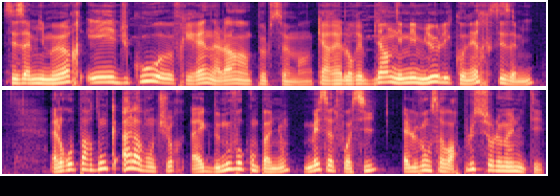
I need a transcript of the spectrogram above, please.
Ses amis meurent, et du coup, euh, elle a un peu le seum, hein, car elle aurait bien aimé mieux les connaître, ses amis. Elle repart donc à l'aventure avec de nouveaux compagnons, mais cette fois-ci, elle veut en savoir plus sur l'humanité.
